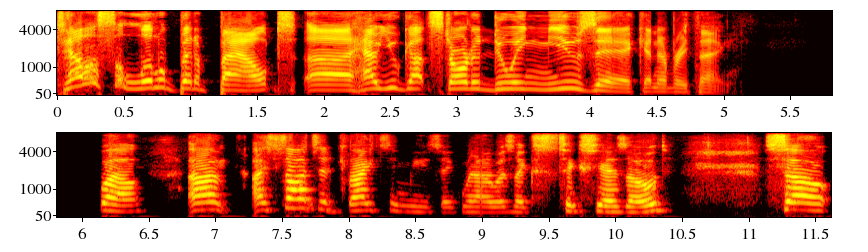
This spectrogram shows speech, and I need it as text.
tell us a little bit about uh, how you got started doing music and everything. Well, um, I started writing music when I was like six years old. So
